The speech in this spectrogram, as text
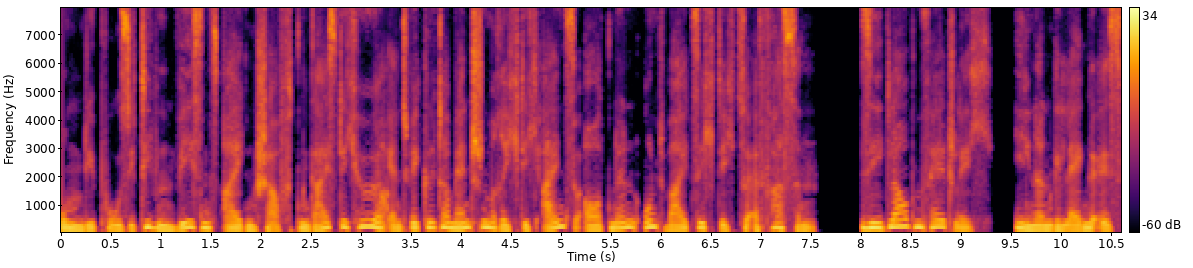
um die positiven Wesenseigenschaften geistig höher entwickelter Menschen richtig einzuordnen und weitsichtig zu erfassen. Sie glauben fälschlich, ihnen gelänge es,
